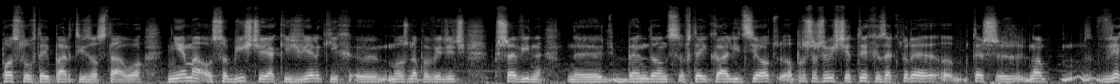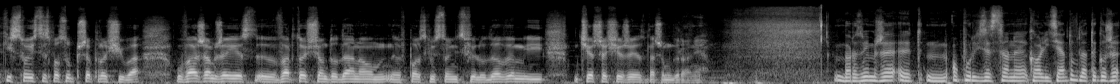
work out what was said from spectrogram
posłów tej partii zostało. Nie ma osobiście jakichś wielkich, można powiedzieć, przewin, będąc w tej koalicji, oprócz oczywiście tych, za które też no, w jakiś swoisty sposób przeprosiła. Uważam, że jest wartością dodaną w Polskim Stronnictwie Ludowym i cieszę się, że jest w naszym gronie. Bo rozumiem, że y, t- m, opór ze strony koalicjantów, dlatego że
